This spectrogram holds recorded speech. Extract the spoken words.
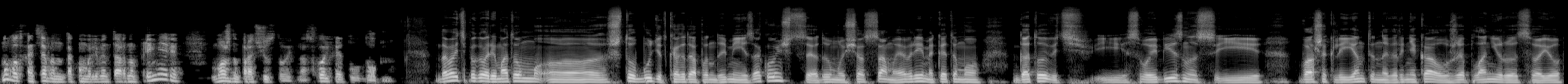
Ну вот хотя бы на таком элементарном примере можно прочувствовать, насколько это удобно. Давайте поговорим о том, э, что будет, когда пандемия закончится. Я думаю, сейчас самое время к этому готовить готовить и свой бизнес, и ваши клиенты наверняка уже планируют свою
